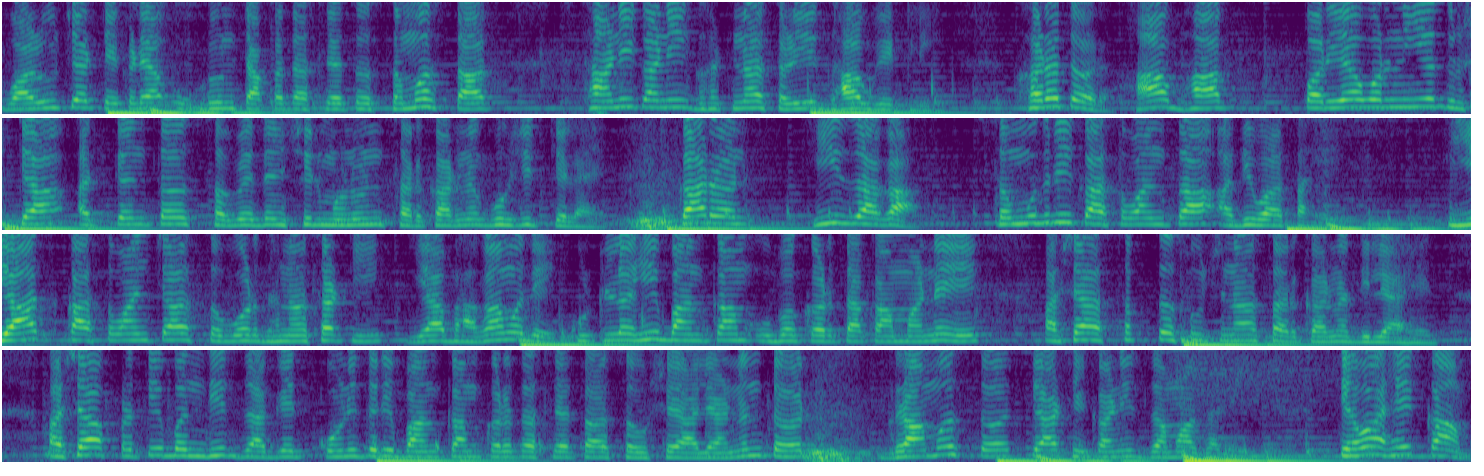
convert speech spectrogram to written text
वाळूच्या टेकड्या उघडून टाकत असल्याचं समजताच स्थानिकांनी घटनास्थळी धाव घेतली. खरं तर हा भाग पर्यावरणीय दृष्ट्या अत्यंत संवेदनशील म्हणून सरकारनं घोषित केला आहे कारण ही जागा समुद्री कासवांचा अधिवास आहे. याच कासवांच्या संवर्धनासाठी या भागामध्ये कुठलंही बांधकाम उभं करता कामा नये अशा सक्त सूचना सरकारनं दिल्या आहेत. अशा प्रतिबंधित जागेत कोणीतरी बांधकाम करत असल्याचा संशय आल्यानंतर ग्रामस्थ त्या ठिकाणी जमा झाले. तेव्हा हे काम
